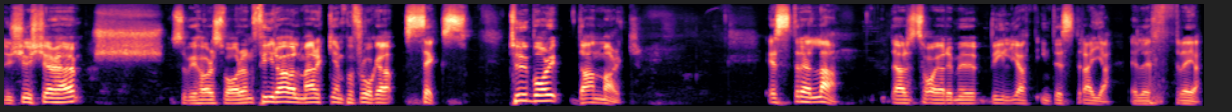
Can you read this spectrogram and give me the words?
Nu kysser här, så vi hör svaren. Fyra ölmärken på fråga sex. Tuborg, Danmark. Estrella, där sa jag det med vilja, inte Estrella, eller Estrella.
